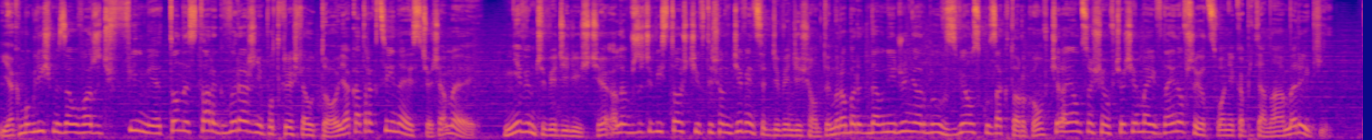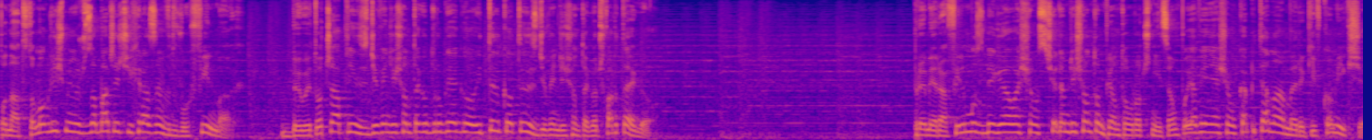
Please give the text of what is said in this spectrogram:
Jak mogliśmy zauważyć w filmie, Tony Stark wyraźnie podkreślał to, jak atrakcyjna jest ciocia May. Nie wiem czy wiedzieliście, ale w rzeczywistości w 1990 Robert Downey Jr. był w związku z aktorką wcielającą się w ciocię May w najnowszej odsłonie Kapitana Ameryki. Ponadto mogliśmy już zobaczyć ich razem w dwóch filmach. Były to Chaplin z 92 i Tylko Ty z 94. Premiera filmu zbiegała się z 75. rocznicą pojawienia się Kapitana Ameryki w komiksie.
